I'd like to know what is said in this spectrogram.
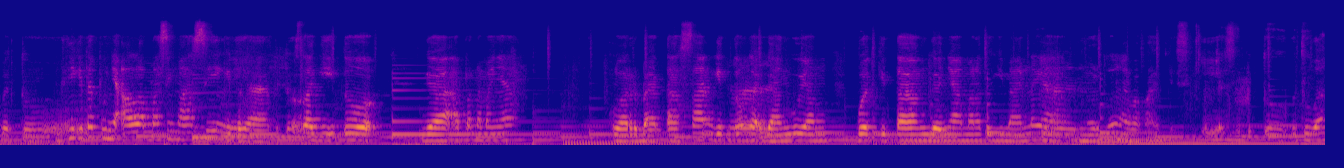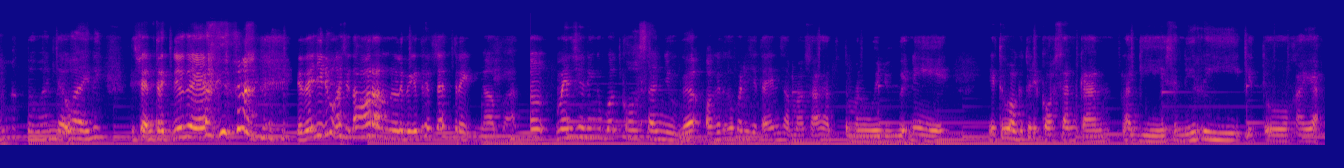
Betul. jadi kita punya alam masing-masing gitu Iya, betul. selagi itu nggak apa namanya keluar batasan gitu Hmm. nggak ganggu yang buat kita nggak nyaman atau gimana ya Hmm. menurut gue nggak apa-apa aja sih Iya sih betul betul banget Mbak Wanda. Wah ini tips and trick juga ya. Kita jadi mau kasih tahu orang lebih ke tips and trick nggak apa. Mentioning about kosan juga, waktu itu gue pernah ceritain sama salah satu teman gue juga nih. Itu waktu itu di kosan kan, lagi sendiri gitu kayak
